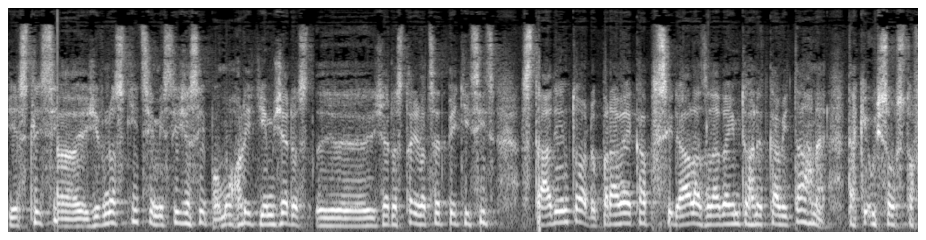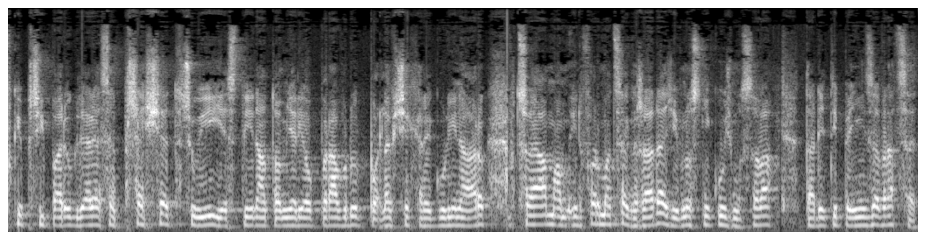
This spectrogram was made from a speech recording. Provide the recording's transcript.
jestli si eh, živnostníci myslí, že si pomohli tím, že, dost, eh, že dostali 25 tisíc, stát jim to do pravé kapsy dál a zlevé jim to hnedka vytáhne. Taky už jsou stovky případů, které se přešetřují, jestli na to měli opravdu podle všech regulí nárok. Co já mám informace, jak řada živnostníků už musela tady ty peníze vracet.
